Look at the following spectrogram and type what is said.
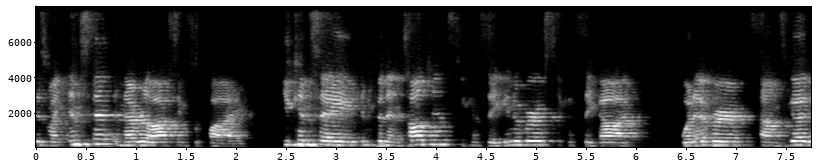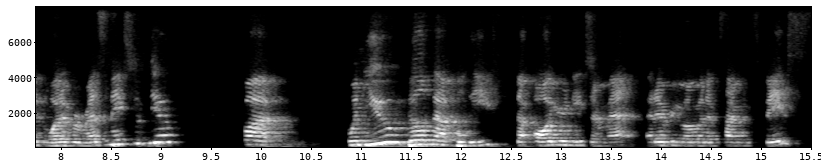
is my instant and everlasting supply. You can say infinite intelligence, you can say universe, you can say God, whatever sounds good and whatever resonates with you. But when you build that belief that all your needs are met at every moment of time and space,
